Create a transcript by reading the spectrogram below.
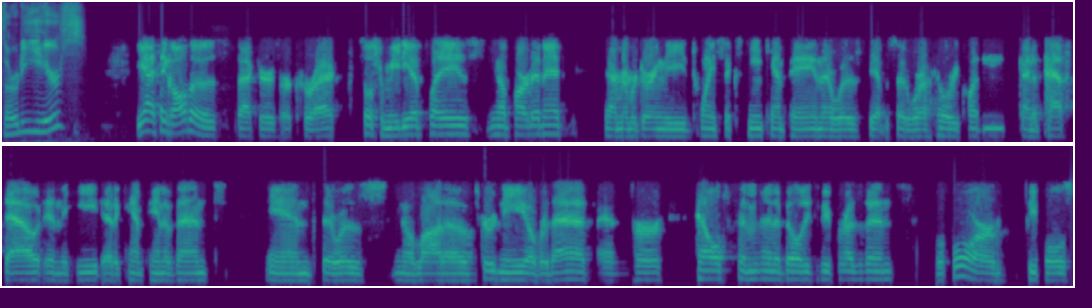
30 years? Yeah, I think all those factors are correct. Social media plays, you know, part in it. I remember during the 2016 campaign, there was the episode where Hillary Clinton kind of passed out in the heat at a campaign event, and there was, you know, a lot of scrutiny over that and her health and, and ability to be president. Before, people's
